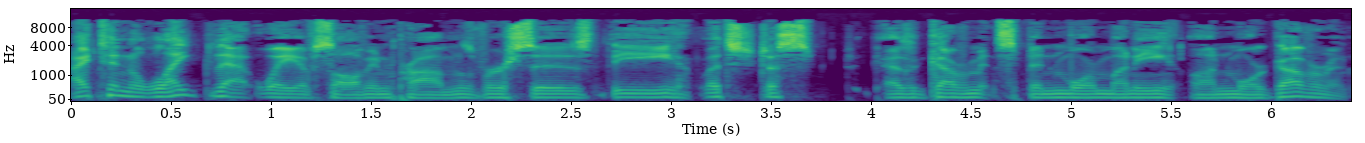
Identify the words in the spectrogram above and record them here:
I tend to like that way of solving problems versus the let's just, as a government, spend more money on more government.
